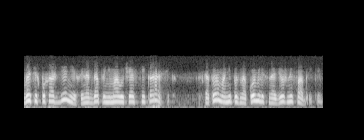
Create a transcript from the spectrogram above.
В этих похождениях иногда принимал участие Карасик, с которым они познакомились в надежной фабрике.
